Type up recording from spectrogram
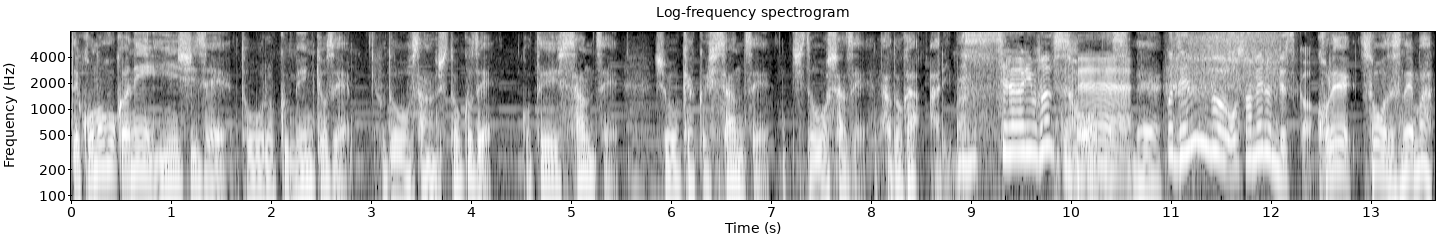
でこの他に印紙税登録免許税不動産取得税固定資産税焼却資産税自動車税などがあります。めっちゃありますね。そうですね。これ全部納めるんですか？これそうですね。まあ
